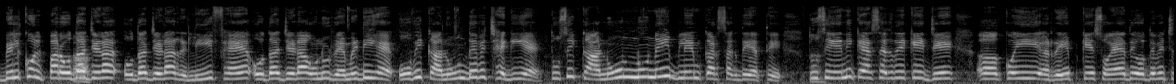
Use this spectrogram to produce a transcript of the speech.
ਬਿਲਕੁਲ ਪਰ ਉਹਦਾ ਜਿਹੜਾ ਉਹਦਾ ਜਿਹੜਾ ਰਿਲੀਫ ਹੈ ਉਹਦਾ ਜਿਹੜਾ ਉਹਨੂੰ ਰੈਮੇਡੀ ਹੈ ਉਹ ਵੀ ਕਾਨੂੰਨ ਦੇ ਵਿੱਚ ਹੈਗੀ ਹੈ। ਤੁਸੀਂ ਕਾਨੂੰਨ ਨੂੰ ਨਹੀਂ ਬਲੇਮ ਕਰ ਸਕਦੇ ਇੱਥੇ। ਤੁਸੀਂ ਇਹ ਨਹੀਂ ਕਹਿ ਸਕਦੇ ਕਿ ਜੇ ਕੋਈ ਰੇਪ ਕੇਸ ਹੋਇਆ ਤੇ ਉਹਦੇ ਵਿੱਚ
